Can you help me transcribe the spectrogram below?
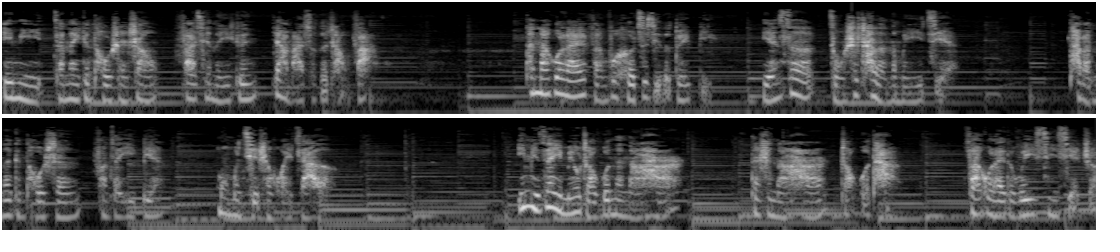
伊米在那根头绳上发现了一根亚麻色的长发。他拿过来反复和自己的对比，颜色总是差了那么一截。他把那根头绳放在一边，默默起身回家了。伊米再也没有找过那男孩，但是男孩找过他，发过来的微信写着：“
